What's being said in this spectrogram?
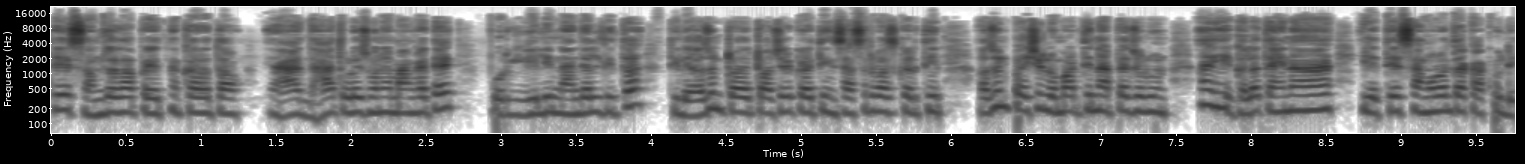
ते समजायचा प्रयत्न करत आहो. ह्या दहा थोडे सोने मागत आहेत. पोरगी गेली नांदेल तिथं. तिला अजून टॉर्चर करतील सासरवास करतील. अजून पैसे लोंबाडतील आपल्याजवळून. हे गलत आहे ना? हिला तेच सांगून त्या काकुली.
